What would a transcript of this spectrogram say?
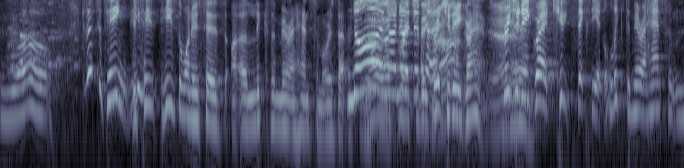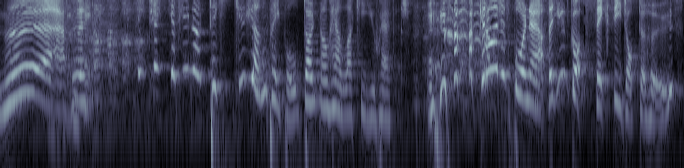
Whoa. 'Cause that's the thing. Is he, he's the one who says, uh, lick the mirror handsome, or is that No, Richard? no, that's no, Richard that's E. a- Richard E. Grant. Yeah. Richard E. Grant, cute, sexy, and lick the mirror, handsome. See, Jake, have you know that you young people don't know how lucky you have it? Can I just point out that you've got sexy Doctor Who's?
